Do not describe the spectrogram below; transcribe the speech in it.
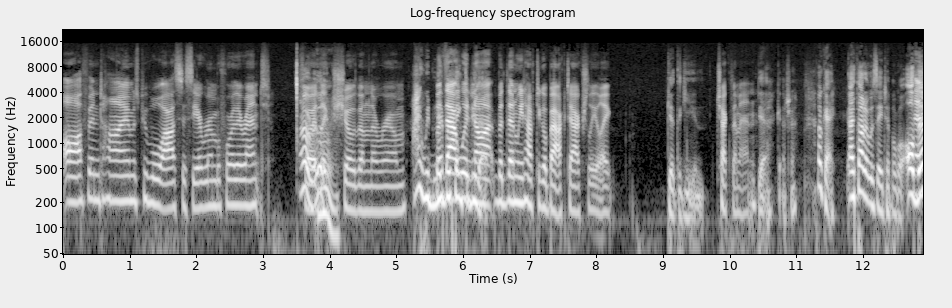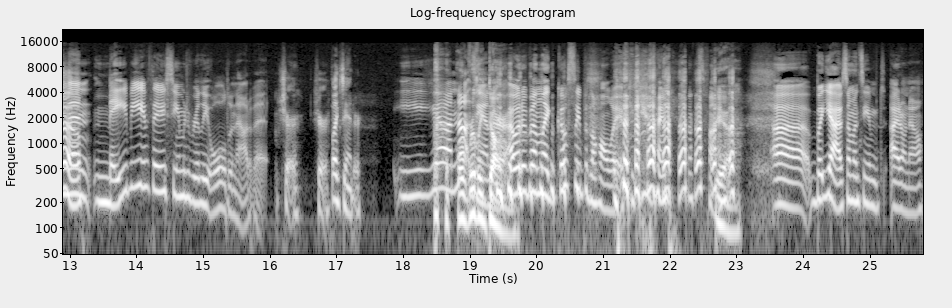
Oftentimes, people will ask to see a room before they rent. So Oh, I'd like show them the room. I would never But that think to would do that. not. But then we'd have to go back to actually like Get the key and check them in. yeah, gotcha. Okay, I thought it was atypical. Although, and then maybe if they seemed really old and out of it. sure, sure, like Xander. Yeah, not really Xander. dumb. I would have been like, go sleep in the hallway if you can't find me. That's fine. Yeah. Uh, but yeah, if someone seemed, I don't know.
